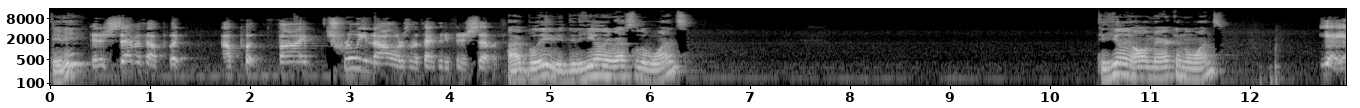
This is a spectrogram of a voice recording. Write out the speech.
Did he? Finished seventh. I'll put I'll put five trillion dollars on the fact that he finished seventh. I believe you. Did he only wrestle the once? Did he only All American the once? Yeah, yeah,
